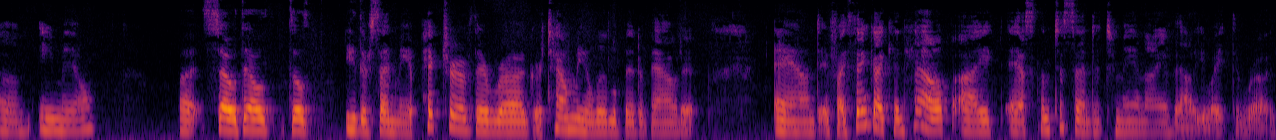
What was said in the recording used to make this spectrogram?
um, email. But so they'll they'll either send me a picture of their rug or tell me a little bit about it. And if I think I can help, I ask them to send it to me and I evaluate the rug.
